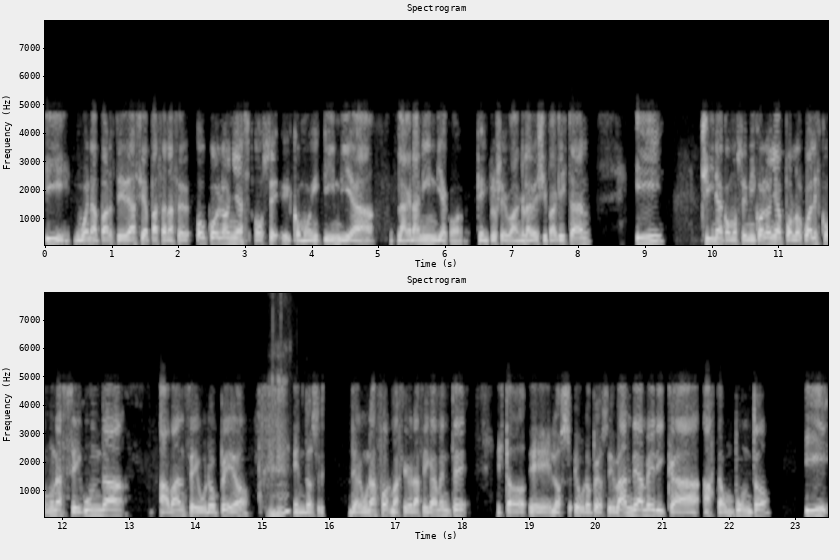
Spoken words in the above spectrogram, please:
y buena parte de Asia pasan a ser o colonias o como India, la gran India, que incluye Bangladesh y Pakistán, y China como semicolonia, por lo cual es como una segunda avance europeo. Entonces, de alguna forma, geográficamente, eh, los europeos se van de América hasta un punto y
